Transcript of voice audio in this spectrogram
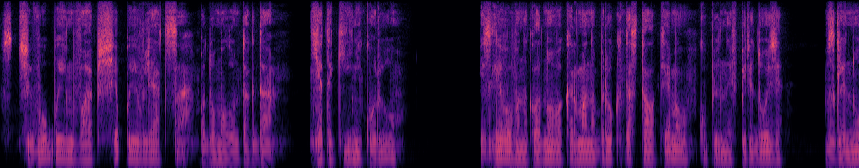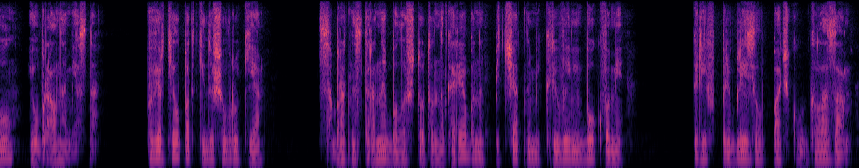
«С чего бы им вообще появляться?» — подумал он тогда. «Я такие не курю». Из левого накладного кармана брюк достал Camel, купленный в передозе, взглянул и убрал на место. Повертел подкидыша в руке. С обратной стороны было что-то накорябано печатными кривыми буквами. Гриф приблизил пачку к глазам —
